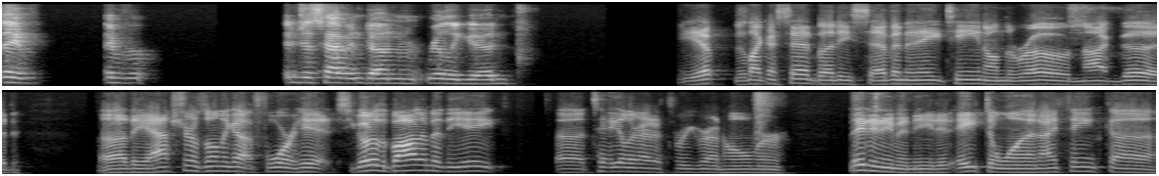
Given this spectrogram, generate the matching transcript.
they've they've they just haven't done really good. Yep. Like I said, buddy, seven and eighteen on the road, not good. Uh, the Astros only got four hits. You go to the bottom of the eighth. Uh, Taylor had a three-run homer. They didn't even need it. Eight to one. I think. Uh,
